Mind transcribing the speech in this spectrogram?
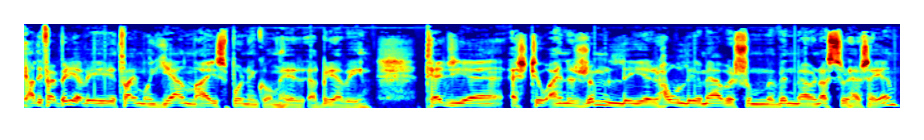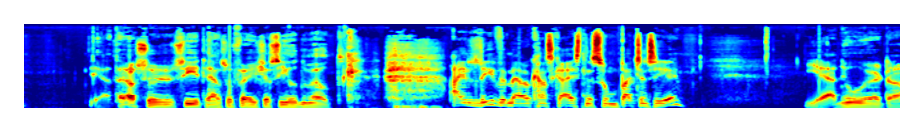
Ja, det får börja vi två mån gärna i spårningen här att börja vi. Terje, är du en rymlig hålig med som vindmäveren Össur här säger? Ja, det är Össur säger det här så får jag inte säga honom ut. En liv med över kanske eisne som Bajan säger? Ja. Ja, nu er det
